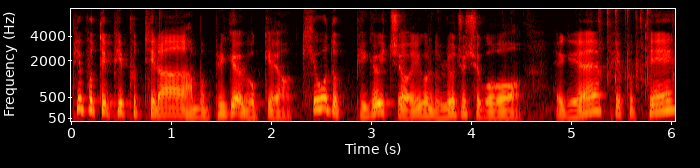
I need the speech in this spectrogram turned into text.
피프티, 피프티랑 한번 비교해 볼게요. 키워드 비교 있죠. 이걸 눌러주시고 여기에 피프티,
